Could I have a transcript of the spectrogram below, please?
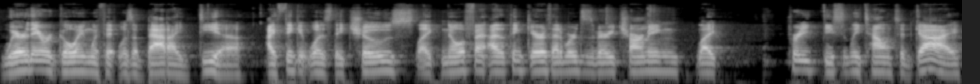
where they were going with it was a bad idea. I think it was they chose like no offense. I think Gareth Edwards is a very charming, like pretty decently talented guy,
